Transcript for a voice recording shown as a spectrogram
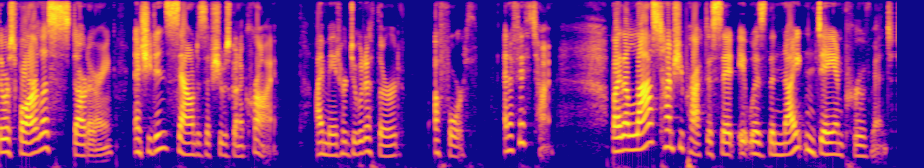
there was far less stuttering, and she didn't sound as if she was going to cry. I made her do it a third, a fourth, and a fifth time. By the last time she practiced it, it was the night and day improvement.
